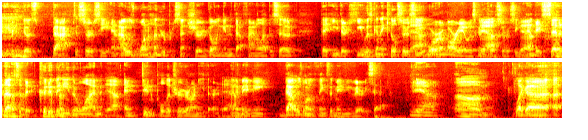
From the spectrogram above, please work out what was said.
where he goes back to Cersei. And I was 100% sure going into that final episode that either he was going to kill Cersei Yeah. or Arya was going to Yeah. kill Cersei. Yeah. And they set it up so that it could have been either one Yeah. and didn't pull the trigger on either. Yeah. And it made me, that was one of the things that made me very sad. yeah, um, like a,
